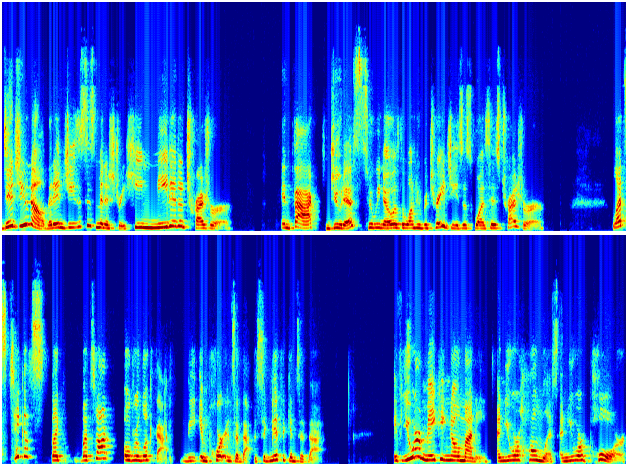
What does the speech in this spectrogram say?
Did you know that in Jesus' ministry, he needed a treasurer? In fact, Judas, who we know is the one who betrayed Jesus, was his treasurer. Let's take us, like, let's not overlook that, the importance of that, the significance of that. If you are making no money and you are homeless and you are poor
